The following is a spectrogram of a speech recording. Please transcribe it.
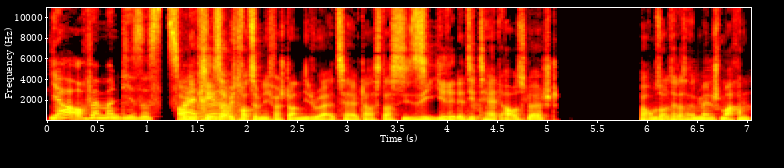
ja, auch wenn man dieses Aber zweite. die Krise habe ich trotzdem nicht verstanden, die du erzählt hast, dass sie, sie ihre Identität auslöscht. Warum sollte das ein Mensch machen?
